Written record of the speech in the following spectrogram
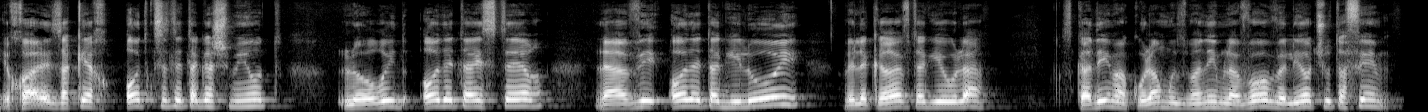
יכולה לזכך עוד קצת את הגשמיות, להוריד עוד את ההסתר, להביא עוד את הגילוי ולקרב את הגאולה. אז קדימה, כולם מוזמנים לבוא ולהיות שותפים.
